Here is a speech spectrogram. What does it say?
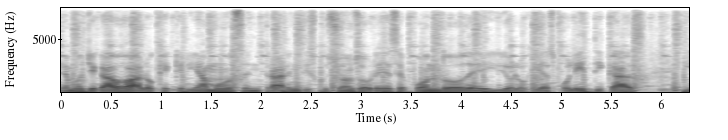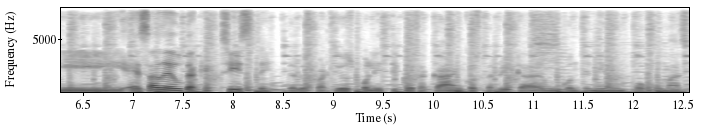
Hemos llegado a lo que queríamos entrar en discusión sobre ese fondo de ideologías políticas y esa deuda que existe de los partidos políticos acá en Costa Rica de un contenido un poco más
